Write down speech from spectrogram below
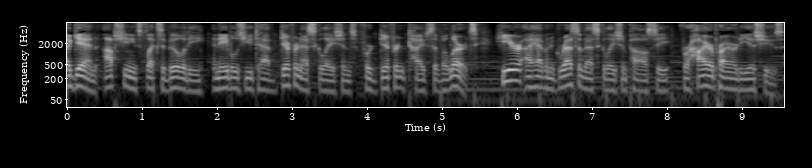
Again, OpsGenie's flexibility enables you to have different escalations for different types of alerts. Here, I have an aggressive escalation policy for higher priority issues.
